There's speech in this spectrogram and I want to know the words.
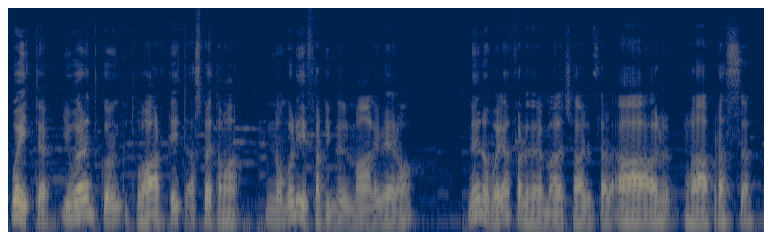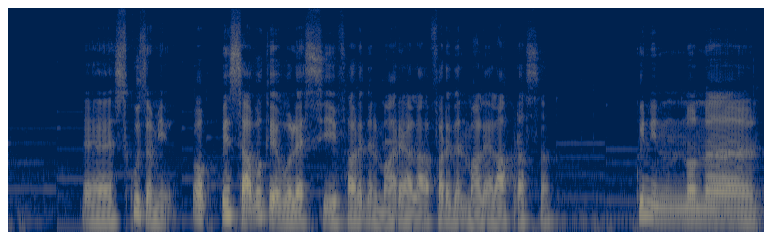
Wait, you weren't going to hurt it? Aspetta, ma non volevi fargli del male, vero? Noi non vogliamo fare del male a Charizard. A Lapras. Eh, scusami, oh, pensavo che volessi fare del, alla, fare del male a Lapras. Quindi non, eh,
